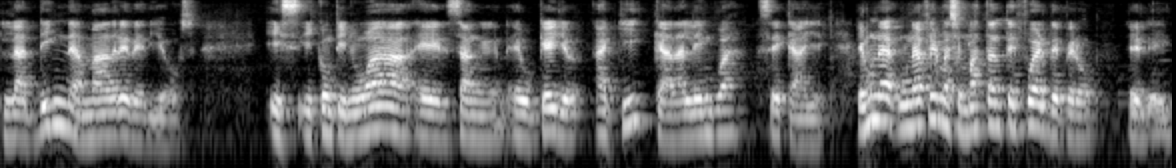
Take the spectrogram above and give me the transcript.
la digna madre de Dios. Y, continúa eh, San Euquerio, aquí cada lengua se calle. Es una, una afirmación bastante fuerte, pero eh,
